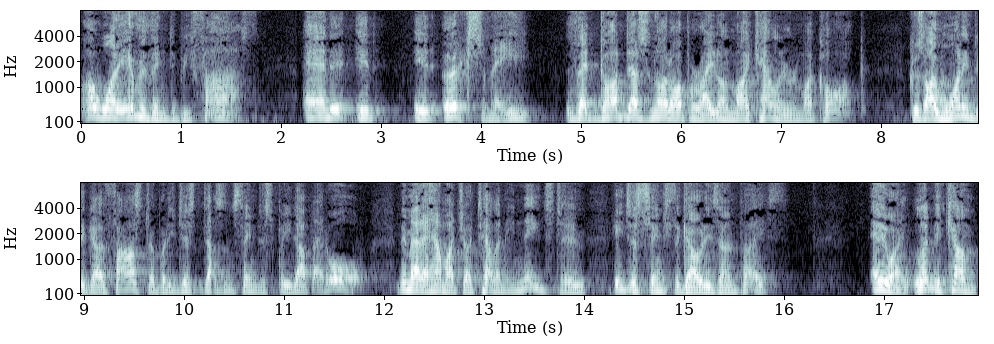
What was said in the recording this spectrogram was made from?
I want everything to be fast. And it, it, it irks me that God does not operate on my calendar and my clock because I want him to go faster, but he just doesn't seem to speed up at all. No matter how much I tell him he needs to, he just seems to go at his own pace. Anyway, let me come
